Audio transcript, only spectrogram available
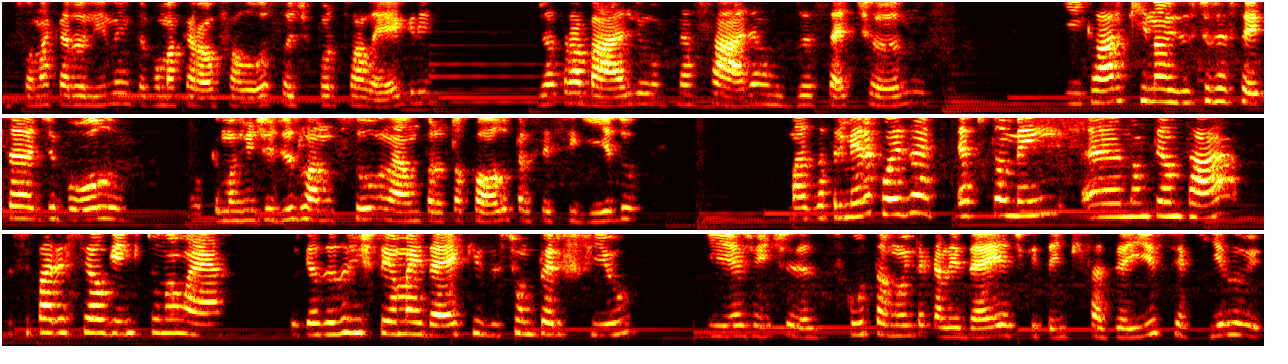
Eu sou Ana Carolina, então, como a Carol falou, sou de Porto Alegre. Já trabalho nessa área há uns 17 anos. E claro que não existe receita de bolo, como a gente diz lá no Sul, né? um protocolo para ser seguido. Mas a primeira coisa é, é tu também é, não tentar se parecer alguém que tu não é. Porque às vezes a gente tem uma ideia que existe um perfil e a gente escuta muito aquela ideia de que tem que fazer isso e aquilo e,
